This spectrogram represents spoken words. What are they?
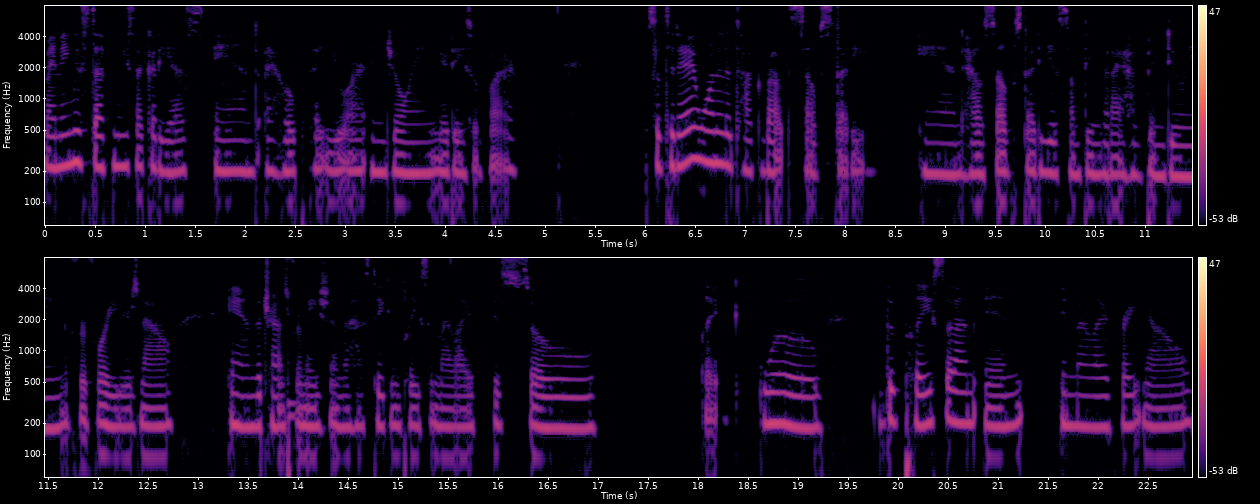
my name is Stephanie Zacarias, and I hope that you are enjoying your day so far. So, today I wanted to talk about self study and how self study is something that I have been doing for four years now, and the transformation that has taken place in my life is so whoa, the place that I'm in in my life right now,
